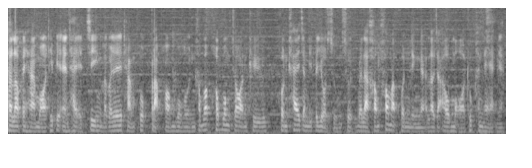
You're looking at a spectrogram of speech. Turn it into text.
ถ้าเราไปหาหมอที่เป็น anti aging เราก็จะได้ทำพวกปรับฮอร์โมนคำว่าครบวงจรคือคนไข้จะมีประโยชน์สูงสุด เวลาเขาเข้ามาคนหนึ่งเนี่ยเราจะเอาหมอทุกแผนกเนี่ย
